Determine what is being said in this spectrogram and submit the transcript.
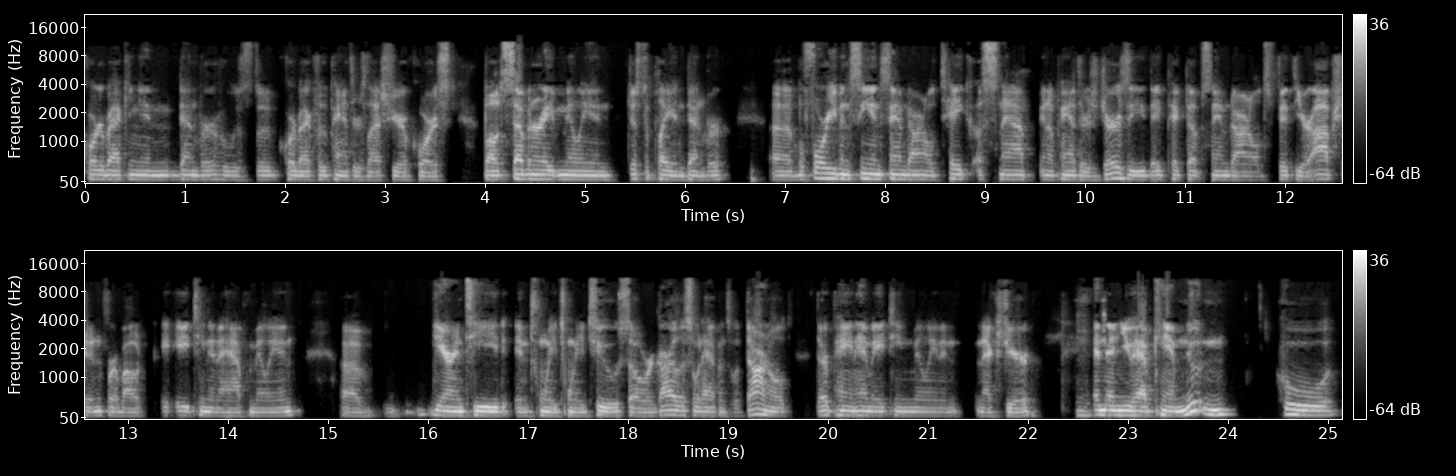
quarterbacking in Denver, who was the quarterback for the Panthers last year, of course, about seven or eight million just to play in Denver. Uh, before even seeing Sam Darnold take a snap in a Panthers jersey, they picked up Sam Darnold's fifth year option for about 18 and a half million, uh, guaranteed in 2022. So regardless of what happens with Darnold, they're paying him 18 million in next year. Mm-hmm. And then you have Cam Newton, who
